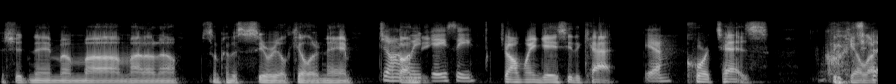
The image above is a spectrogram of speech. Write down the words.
they should name him. Um, I don't know, some kind of serial killer name. John Bundy. Wayne Gacy. John Wayne Gacy, the cat. Yeah. Cortez, the killer.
